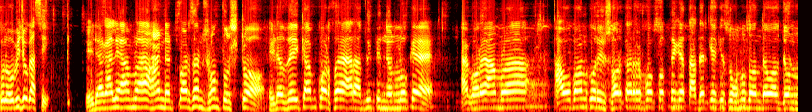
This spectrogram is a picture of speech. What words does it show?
কোনো অভিযোগ আছে? এটা খালি আমরা হান্ড্রেড পার্সেন্ট সন্তুষ্ট। এটা যেই কাম করছে আর দুই তিনজন লোকে। করে আমরা আহ্বান করি সরকারের পক্ষ থেকে তাদেরকে কিছু অনুদান দেওয়ার জন্য।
